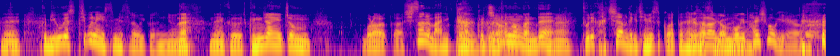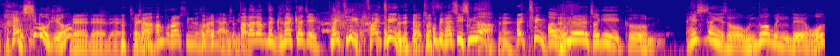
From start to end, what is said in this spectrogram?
네. 그 미국의 스티븐 에이 스미스라고 있거든요. 네. 네. 그 굉장히 좀 뭐라 그럴까 시선을 많이 끄는 그렇죠. 그런 평론가인데 네. 둘이 같이 하면 되게 재밌을 것 같다는 그 생각이 사람 들었습니다. 연봉이 네. 80억이에요. 80억이요? 네, 네, 네. 제가 함부로 할 수 있는 사람이 아닙니다. 따라잡는 그날까지 파이팅! 파이팅! 아, 조코피 갈수 있습니다. 네. 파이팅! 아, 오늘 저기 그 헬스장에서 운동하고 있는데 어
